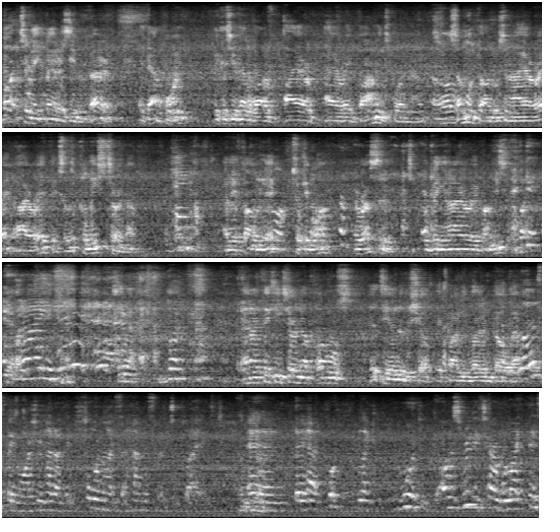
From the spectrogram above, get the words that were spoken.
But to make matters even better, at that point, because you had a lot of IRA, IRA bombings going on, oh. someone thought it was an IRA, IRA thing, so the police turned up. Handcuffed. And they found Took Nick, off. took him off, arrested him for being an IRA bomb. He said, but, but I, but, and I think he turned up almost at the end of the show. They finally let him go The after. worst thing was you had, I think, four nights at Hammersmith to play. Okay. And they had put like wood, oh, I was really terrible, like this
